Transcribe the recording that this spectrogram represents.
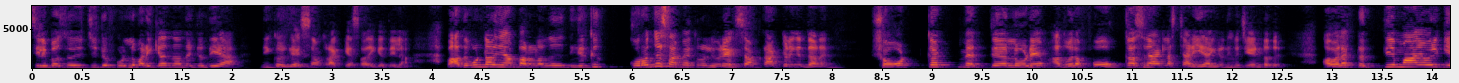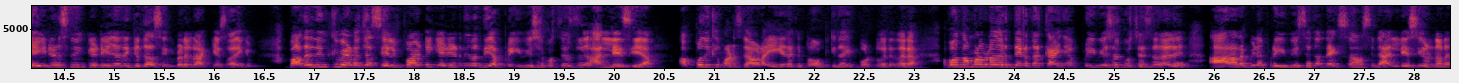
സിലബസ് വെച്ചിട്ട് ഫുള്ള് പഠിക്കാൻ നിങ്ങൾക്ക് എന്ത് ചെയ്യുക നിങ്ങൾക്ക് എക്സാം ക്രാക്ക് ചെയ്യാൻ സാധിക്കത്തില്ല. അപ്പൊ അതുകൊണ്ടാണ് ഞാൻ പറഞ്ഞത് നിങ്ങൾക്ക് കുറഞ്ഞ സമയത്തിനുള്ളിൽ ഒരു എക്സാം ക്രാക്ക് ചെയ്യണമെങ്കിൽ എന്താണ്? ഷോർട്ട് കട്ട് മെത്തേഡിലൂടെയും അതുപോലെ ഫോക്കസ്ഡ് ആയിട്ടുള്ള സ്റ്റഡി ആയിരിക്കും നിങ്ങൾ ചെയ്യേണ്ടത്. അതുപോലെ കൃത്യമായ ഒരു ഗൈഡൻസ് നിങ്ങൾക്ക് കിട്ടി കഴിഞ്ഞാൽ നിങ്ങൾക്ക് സിമ്പിൾ ട്രാക്ക് ചെയ്യാൻ സാധിക്കും. അപ്പൊ അത് നിങ്ങൾക്ക് വേണമെന്ന് വെച്ചാൽ സെൽഫായിട്ട് ഗൈഡ് ചെയ്യണം നിങ്ങൾ എന്ത് ചെയ്യുക പ്രീവിയസ് ക്വസ്റ്റ്യൻസ് അനലൈസ് ചെയ്യുക അപ്പോൾ നിങ്ങൾക്ക് മനസ്സിലാവണം ഏതൊക്കെ ഇതാണ് ഇമ്പോർട്ടന്റ് വരുന്നത് അല്ലേ? അപ്പോൾ നമ്മൾ ഇവിടെ നിർത്തിയേക്കുന്ന കഴിഞ്ഞ പ്രീവിയസ് ക്വസ്റ്റ്യൻസ് അതായത് ആർ ആർ ബിയുടെ പ്രീവിയസ് എന്ന എക്സാംസിന്റെ അനലൈസ് ചെയ്യുന്നതാണ്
